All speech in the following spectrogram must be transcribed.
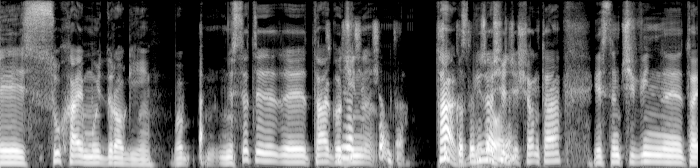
Y, Słuchaj, mój drogi, bo niestety y, ta godzina... Tak, Szybko to zbliża minęło, się nie? dziesiąta. Jestem ci winny tutaj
